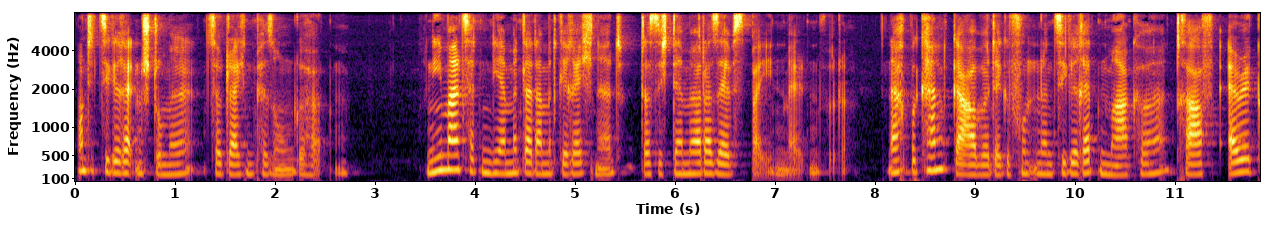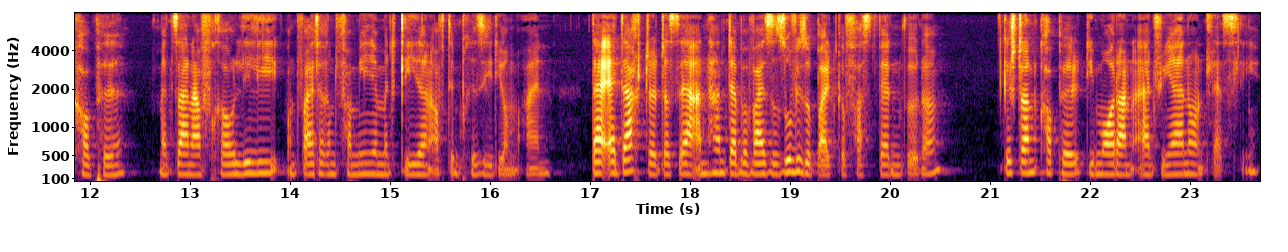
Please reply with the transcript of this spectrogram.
und die Zigarettenstummel zur gleichen Person gehörten. Niemals hätten die Ermittler damit gerechnet, dass sich der Mörder selbst bei ihnen melden würde. Nach Bekanntgabe der gefundenen Zigarettenmarke traf Eric Koppel mit seiner Frau Lilly und weiteren Familienmitgliedern auf dem Präsidium ein. Da er dachte, dass er anhand der Beweise sowieso bald gefasst werden würde, gestand Koppel die Morde an Adrienne und Leslie.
